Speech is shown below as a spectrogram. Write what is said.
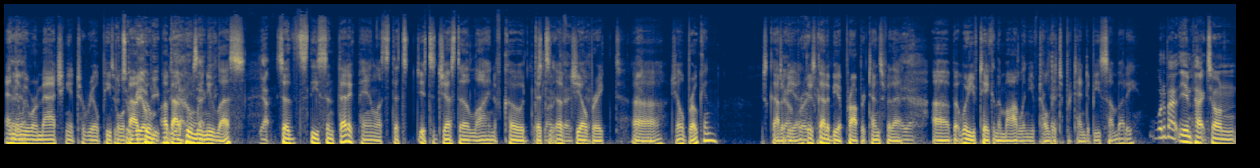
and yeah, then yeah. we were matching it to real people to about real whom people. about Yeah, whom exactly. we knew less. Yeah. So it's the synthetic panelists. That's it's just a line of code that's line of of code, yeah. jailbreaked, uh, jailbroken. There's got to be a there's got to be a proper tense for that. Uh, but where you've taken the model and you've told Okay. it to pretend to be somebody. What about the impact on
